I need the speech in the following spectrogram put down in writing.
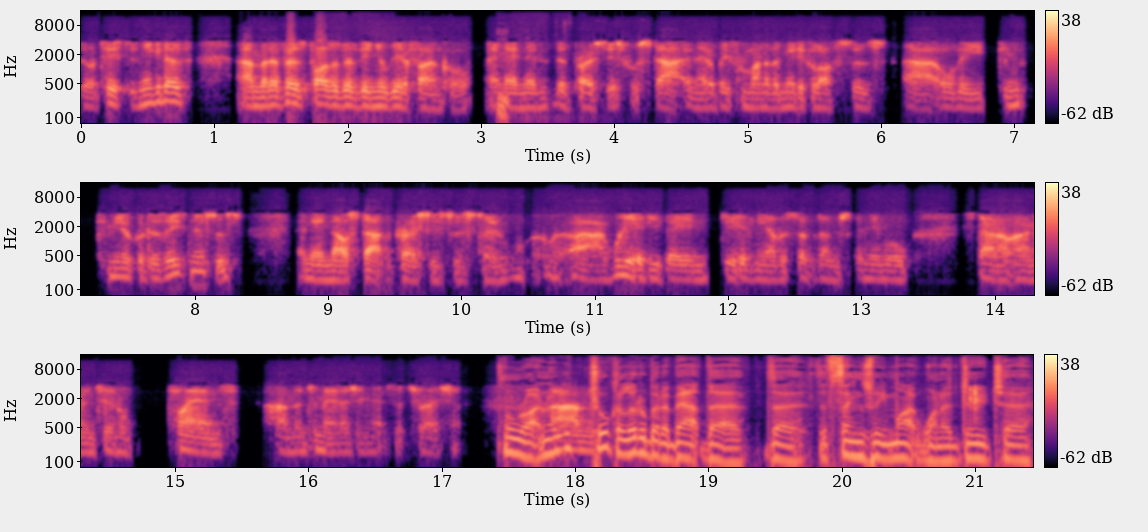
your test is negative. Um, but if it's positive, then you'll get a phone call, and then the, the process will start, and that'll be from one of the medical officers uh, or the com- communicable disease nurses, and then they'll start the process as to uh, where have you been, do you have any other symptoms, and then we'll start our own internal plans um, into managing that situation. All right, and we'll um, talk a little bit about the, the, the things we might want to do to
